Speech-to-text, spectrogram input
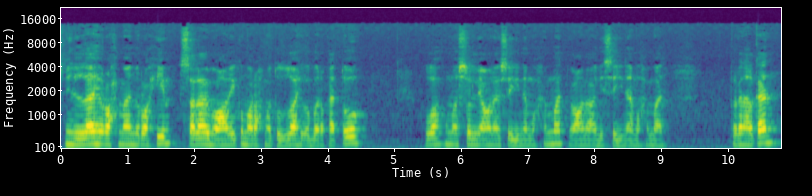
Bismillahirrahmanirrahim. Assalamualaikum warahmatullahi wabarakatuh. Allahumma sholli ala sayyidina Muhammad wa ala ali sayyidina Muhammad. Perkenalkan,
